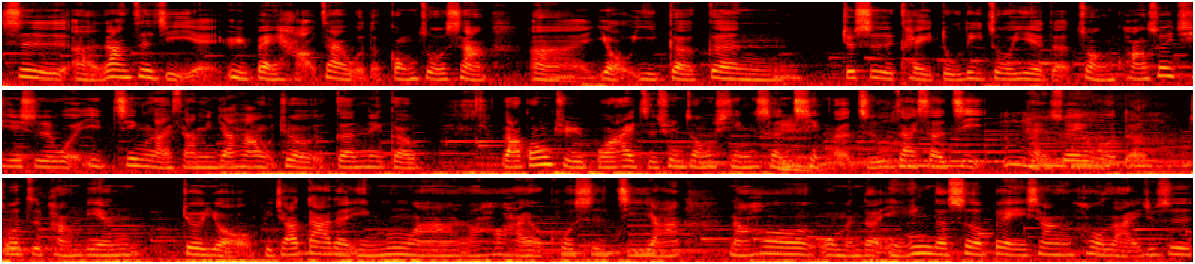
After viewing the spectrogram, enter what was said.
是呃让自己也预备好，在我的工作上呃有一个更。就是可以独立作业的状况，所以其实我一进来三明家商，我就跟那个劳工局博爱职训中心申请了职务再设计，嗯，所以我的桌子旁边就有比较大的荧幕啊，然后还有扩视机啊，然后我们的影印的设备，像后来就是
